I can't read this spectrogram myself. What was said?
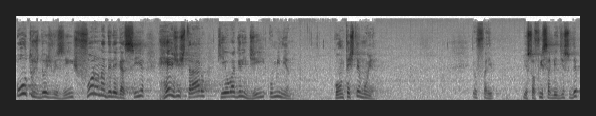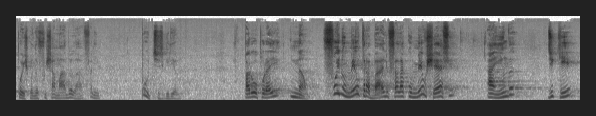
outros dois vizinhos, foram na delegacia, registraram que eu agredi o menino, com testemunha. Eu falei, eu só fui saber disso depois, quando eu fui chamado lá. Eu falei, putz, grilo. Parou por aí? Não foi no meu trabalho falar com o meu chefe ainda de que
